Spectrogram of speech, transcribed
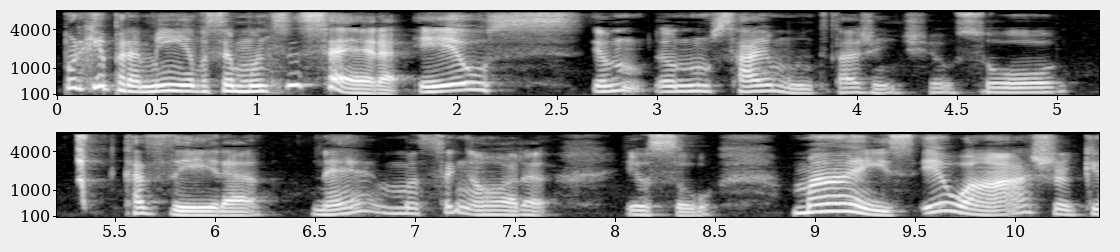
Porque para mim, eu vou ser muito sincera, eu, eu, eu não saio muito, tá, gente? Eu sou caseira, né? Uma senhora eu sou. Mas eu acho que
